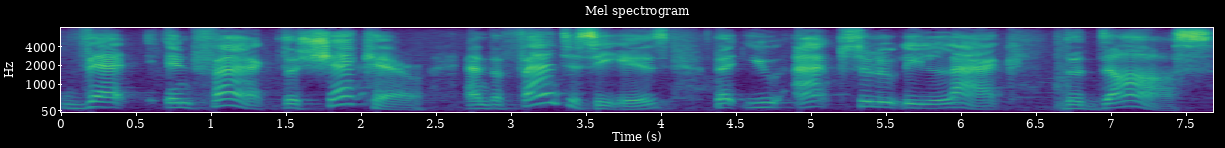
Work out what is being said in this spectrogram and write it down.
That in fact the sheker and the fantasy is that you absolutely lack the das,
